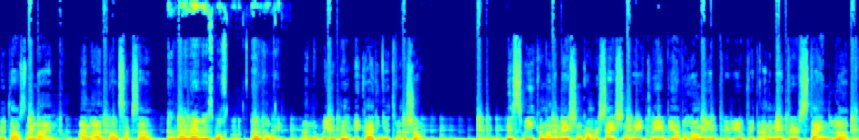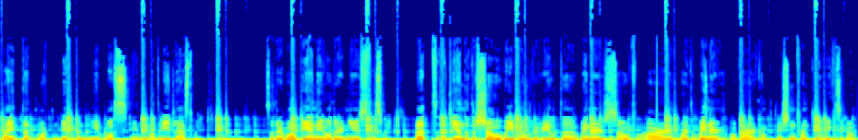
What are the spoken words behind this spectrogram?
2009. I'm Erlend Sakshaug, And my name is Morten Øverlie. and we will be guiding you through the show. This week on Animation Conversation Weekly, we have a long interview with animator Stein Løtveit that Morten did when he was in Madrid last week. So there won't be any other news this week. But at the end of the show, we will reveal the winners of our, or the winner of our competition from two weeks ago.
